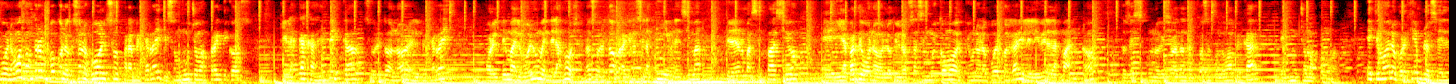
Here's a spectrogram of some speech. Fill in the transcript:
Bueno, vamos a mostrar un poco lo que son los bolsos para pejerrey, que son mucho más prácticos que las cajas de pesca, sobre todo ¿no? en el pejerrey, por el tema del volumen de las boyas, ¿no? sobre todo para que no se lastimen, encima tener más espacio eh, y aparte, bueno, lo que los hace muy cómodo es que uno lo puede colgar y le libera las manos, ¿no? Entonces uno que lleva tantas cosas cuando va a pescar es mucho más cómodo. Este modelo, por ejemplo, es el,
